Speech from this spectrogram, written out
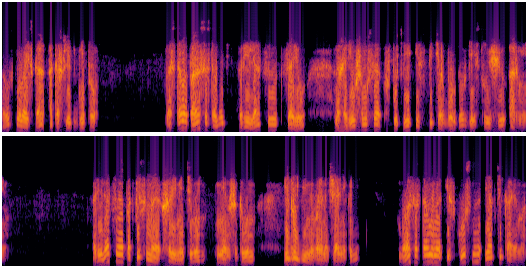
русские войска отошли к Днепру. Настала пора составлять реляцию царю, находившемуся в пути из Петербурга в действующую армию. Реляция, подписанная Шереметьевым, Меншиковым и другими военачальниками, была составлена искусно и обтекаемо.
